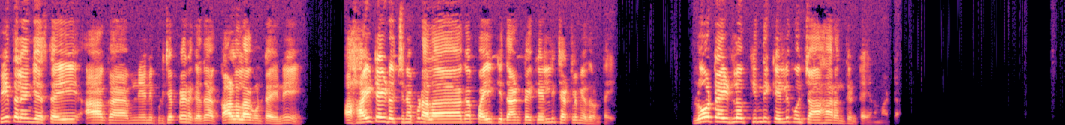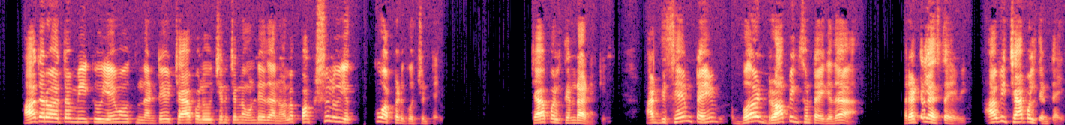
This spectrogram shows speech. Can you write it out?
పీతలు ఏం చేస్తాయి? ఆ నేను ఇప్పుడు చెప్పాను కదా! కాళ్ళలాగా ఉంటాయని. ఆ హై టైడ్ వచ్చినప్పుడు అలాగా పైకి దాంట్లోకెళ్ళి చెట్ల మీద ఉంటాయి. లో టైడ్‌లో కిందికి వెళ్ళి కొంచెం ఆహారం తింటాయి అన్నమాట ఆ తర్వాత మీకు ఏమవుతుందంటే చేపలు చిన్న చిన్న ఉండేదాని వల్ల పక్షులు ఎక్కువ అక్కడికి వచ్చింటాయి చేపలు తినడానికి. At the same time bird droppings ఉంటాయి కదా రెట్టలేస్తాయి అవి. అవి చేపలు తింటాయి.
